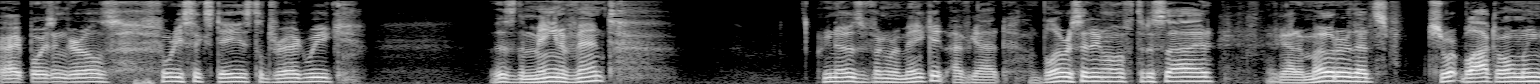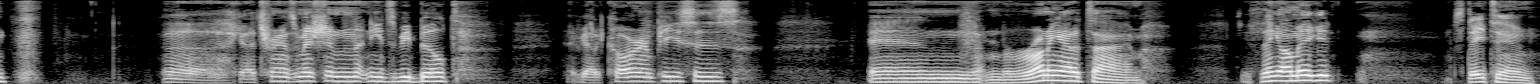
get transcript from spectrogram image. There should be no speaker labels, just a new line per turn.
Alright, boys and girls, 46 days till drag week. This is the main event. Who knows if I'm going to make it? I've got a blower sitting off to the side. I've got a motor that's short block only. Uh, got a transmission that needs to be built. I've got a car in pieces. And I'm running out of time. Do you think I'll make it? Stay tuned.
